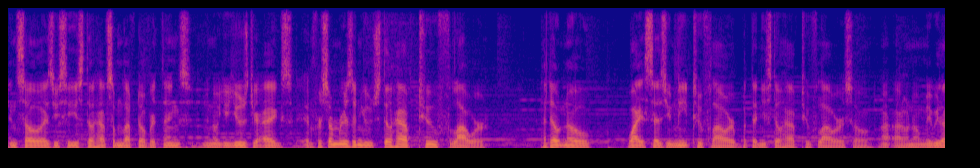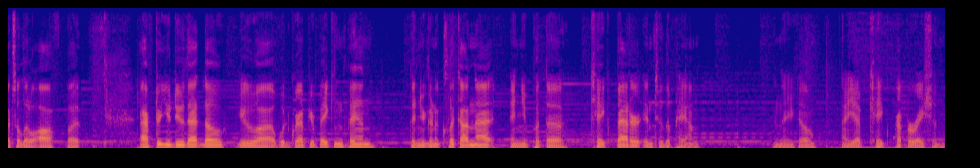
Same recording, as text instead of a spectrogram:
And so as you see you still have some leftover things. You know you used your eggs and for some reason you still have two flour. I don't know why it says you need two flour but then you still have two flour so I, I don't know. Maybe that's a little off but after you do that though you uh, would grab your baking pan then you're gonna click on that and you put the cake batter into the pan. And there you go. Now you have cake preparation.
